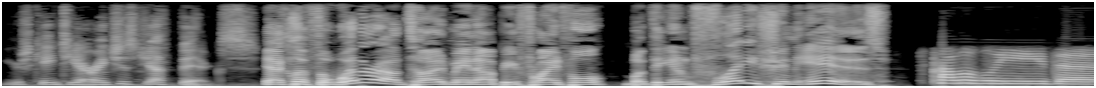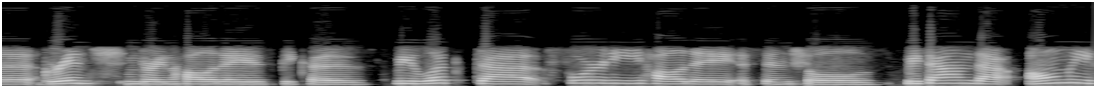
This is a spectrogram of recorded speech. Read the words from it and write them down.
Here's KTRH's Jeff Biggs. Yeah, Cliff, the weather outside may not be frightful, but the inflation is probably the Grinch during the holidays because we looked at 40 holiday essentials. We found that only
